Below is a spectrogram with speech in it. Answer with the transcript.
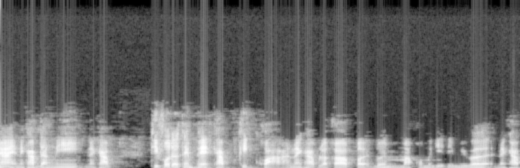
ง่าย ๆนะครับ ดังนี้นะครับที่โฟลเดอร์เทมเพลตครับ คลิกขวานะครับ แล้วก็เปิดด้วย Macromedia Dreamweaver นะครับ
